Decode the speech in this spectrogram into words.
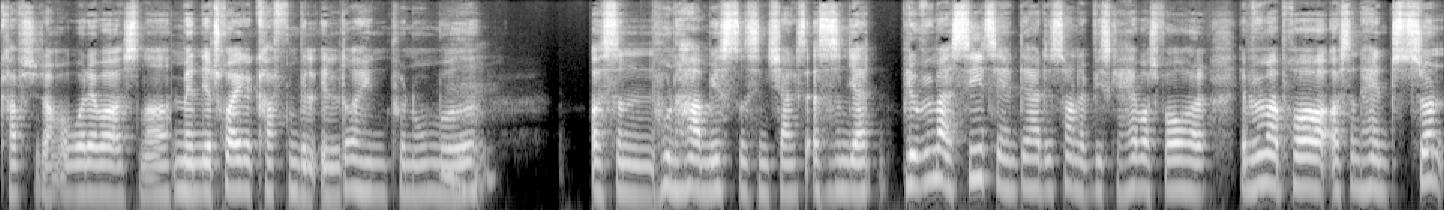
kræftsygdom og whatever og sådan noget. Men jeg tror ikke, at kræften vil ældre hende på nogen måde. Mm. Og sådan, hun har mistet sin chance. Altså sådan, jeg blev ved med at sige til hende, det her det er sådan, at vi skal have vores forhold. Jeg blev ved med at prøve at sådan have en sund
